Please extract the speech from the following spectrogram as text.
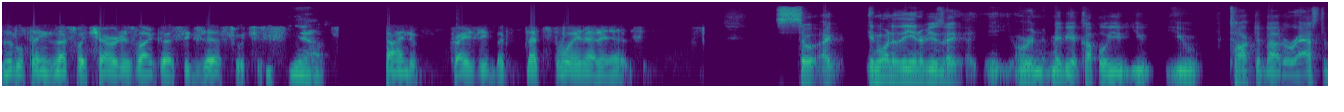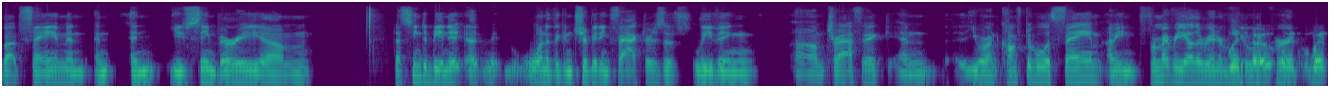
little thing. That's why charities like us exist, which is Yeah. kind of crazy, but that's the way that is. So I, in one of the interviews, I, or in maybe a couple, you you you talked about or asked about fame, and and and you seem very. Um, that seemed to be an, uh, one of the contributing factors of leaving um, traffic, and you were uncomfortable with fame. I mean, from every other interview With? I've heard, With,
